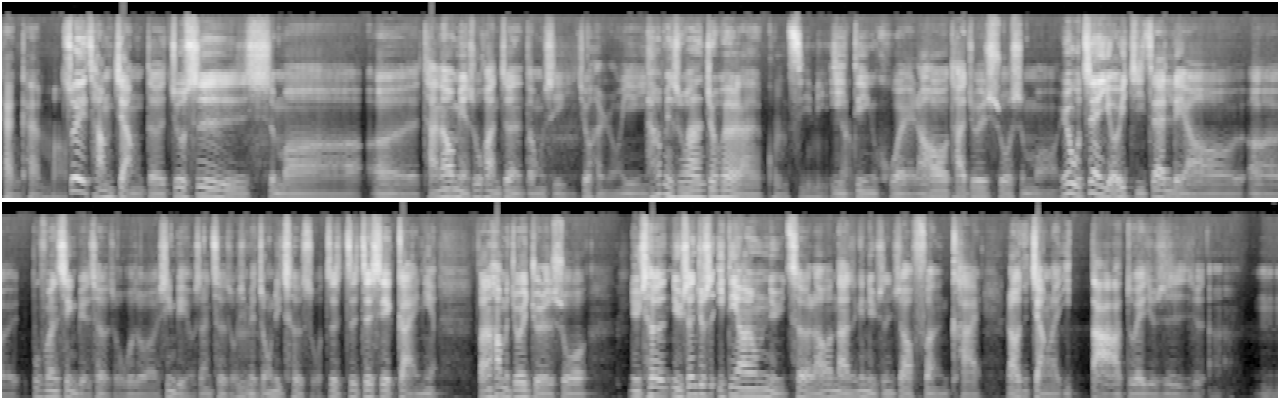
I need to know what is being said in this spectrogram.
看看吗？最常讲的就是什么呃，谈到免术换证的东西，就很容易，谈到免术换证就会有人攻击你，一定会。然后他就会说什么，因为我之前有一集在聊呃，不分性别厕所，或者说性别友善厕所、性别中立厕所，这这这些概念，反正他们就会觉得说，女厕女生就是一定要用女厕，然后男生跟女生就要分开，然后就讲了一大堆，就是就嗯，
